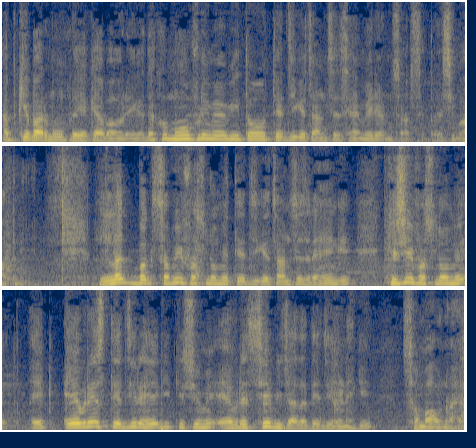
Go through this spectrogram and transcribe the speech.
अब की बार मूंगफली का क्या भाव रहेगा? देखो, मूंगफली में भी तो तेज़ी के चांसेस हैं मेरे अनुसार से तो ऐसी बात नहीं है। लगभग सभी फ़सलों में तेज़ी के चांसेस रहेंगे। किसी फ़सलों में एक एवरेज तेज़ी रहेगी, किसी में एवरेज से भी ज़्यादा तेज़ी रहने की संभावना है।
